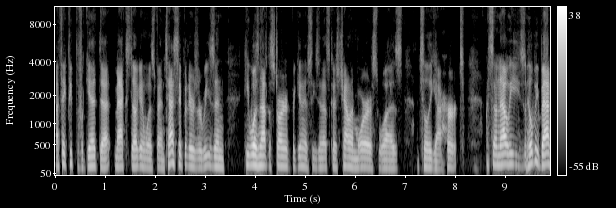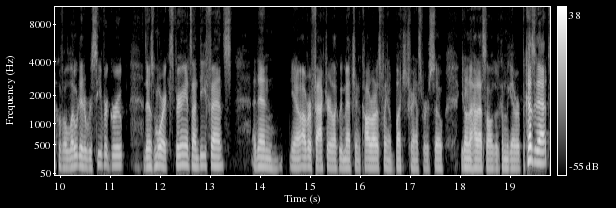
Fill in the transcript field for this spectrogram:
I think people forget that Max Duggan was fantastic, but there's a reason he was not the starter at the beginning of the season. That's because Chandler Morris was until he got hurt. So now he's he'll be back with a loaded receiver group. There's more experience on defense. And then, you know, other factor, like we mentioned, Colorado's playing a bunch of transfers. So you don't know how that's all going to come together. Because of that,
